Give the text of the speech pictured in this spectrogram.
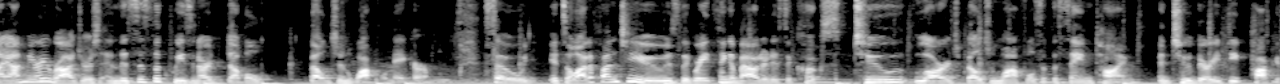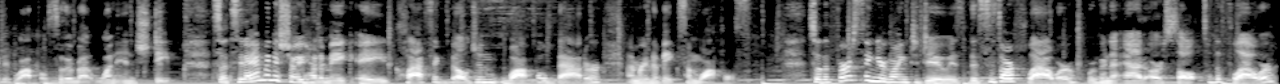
Hi, I'm Mary Rogers, and this is the Cuisinart Double Belgian Waffle Maker. So it's a lot of fun to use. The great thing about it is it cooks two large Belgian waffles at the same time and two very deep pocketed waffles. So they're about one inch deep. So today I'm gonna show you how to make a classic Belgian waffle batter and we're gonna bake some waffles. So the first thing you're going to do is this is our flour. We're gonna add our salt to the flour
